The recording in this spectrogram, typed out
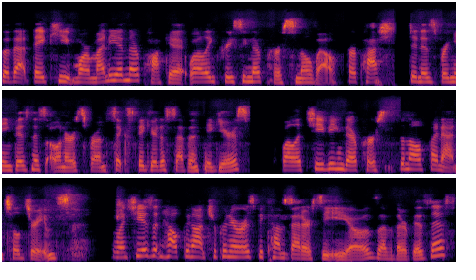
so that they keep more money in their pocket while increasing their personal wealth. Her passion is bringing business owners from six figure to seven figures while achieving their personal financial dreams. When she isn't helping entrepreneurs become better CEOs of their business,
